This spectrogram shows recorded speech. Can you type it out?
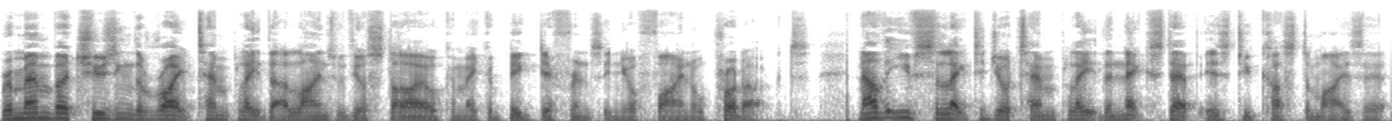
Remember, choosing the right template that aligns with your style can make a big difference in your final product. Now that you've selected your template, the next step is to customize it.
